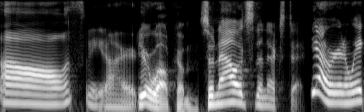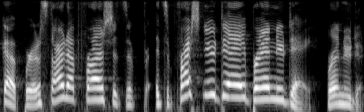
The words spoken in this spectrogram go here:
Oh, sweetheart. You're welcome. So now it's the next day. Yeah, we're gonna wake up. We're gonna start up fresh. It's a it's a fresh new day, brand new day. Brand new day.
